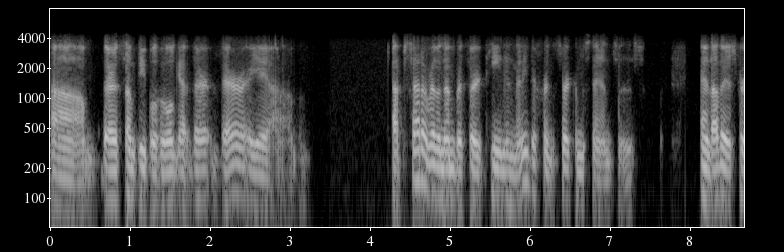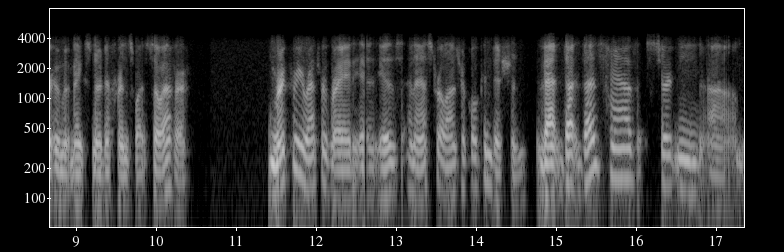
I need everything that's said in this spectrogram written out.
Um, there are some people who will get very, very um, upset over the number 13 in many different circumstances, and others for whom it makes no difference whatsoever. Mercury retrograde is, is an astrological condition that do, does have certain um,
